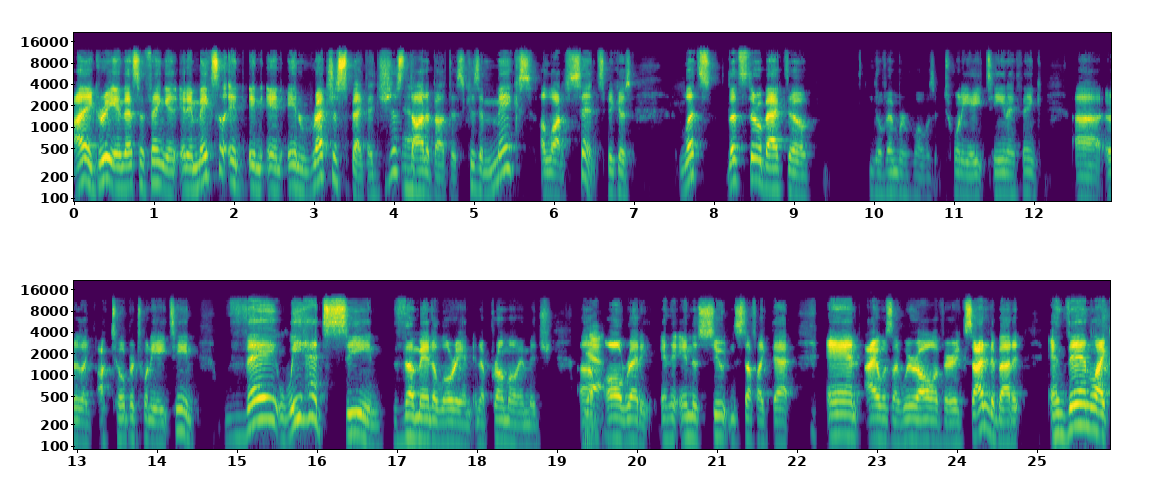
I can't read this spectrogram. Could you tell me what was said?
I agree, and that's the thing, and it makes in in in, in retrospect. I just Yeah. thought about this because it makes a lot of sense. Because let's let's throw back to November. What was it? 2018, I think, uh, or like October 2018. They we had seen the Mandalorian in a promo image um, Yeah. already in the, in the suit and stuff like that, and I was like, we were all very excited about it. And then like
